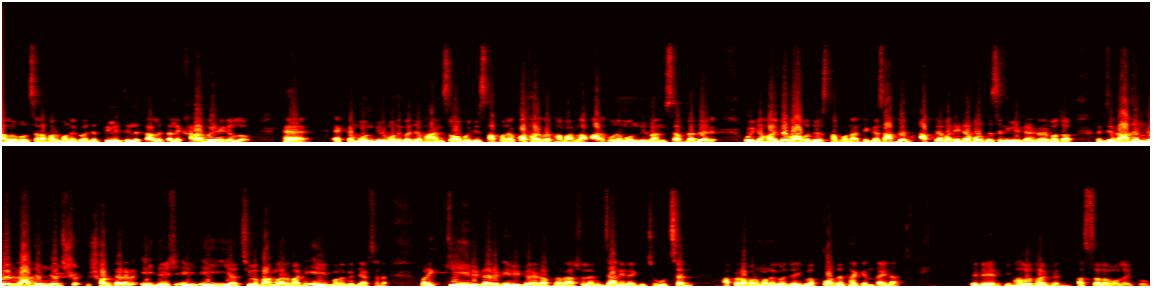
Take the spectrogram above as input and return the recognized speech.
ভালো বলছেন, আবার মনে করেন যে তিলে তিলে তালে তালে খারাপ হয়ে গেল। হ্যাঁ? একটা মন্দির মনে করেন যে ভাঙছে, অবৈধ স্থাপনা, কথার কথা মানলাম। আর কোনো মন্দির ভাঙছে আপনাদের? ওইটা হয়তো বা অবৈধ স্থাপনা। ঠিক আছে? আপনি আপনি আবার এটা বলতেছেন ইলিটারের মতো, যে রাজেন্দ্রের রাজেন্দ্রের সরকারের এই দেশ, এই এই ইয়া ছিল বাংলার মাটি, এই মনে করেন যে মানে কি ইলিটারেট ইলিটারেট আপনারা আসলে আমি জানি না কিছু, বুঝছেন? আপনারা আবার মনে করেন যে এইগুলো পদে থাকেন, তাই না? এটাই আর কি। ভালো থাকবেন। আসসালামু আলাইকুম।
